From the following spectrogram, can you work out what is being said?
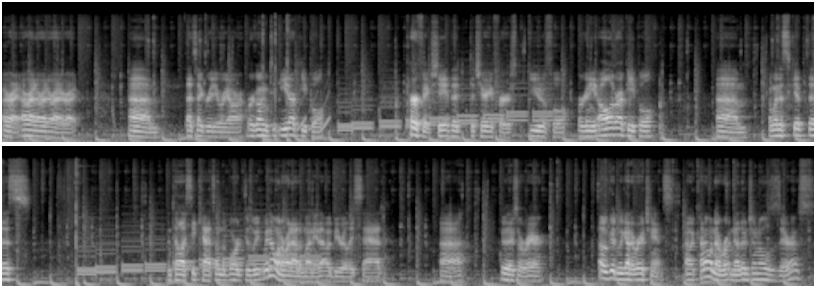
Alright, alright, alright, alright, alright. Um, that's how greedy we are. We're going to eat our people. Perfect. She ate the, the cherry first. Beautiful. We're going to eat all of our people. Um, I'm going to skip this until I see cats on the board because we, we don't want to run out of money. That would be really sad. Uh, ooh, there's a rare. Oh, good. We got a rare chance. I kind of want another General Zaroffs.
